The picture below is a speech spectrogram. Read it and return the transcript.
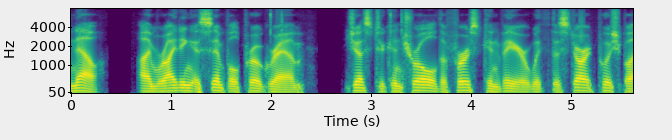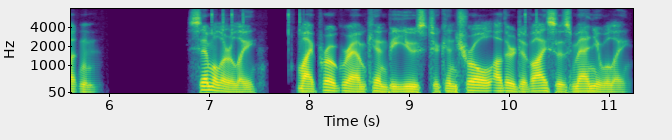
Now, I'm writing a simple program, just to control the first conveyor with the start push button. Similarly, my program can be used to control other devices manually.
